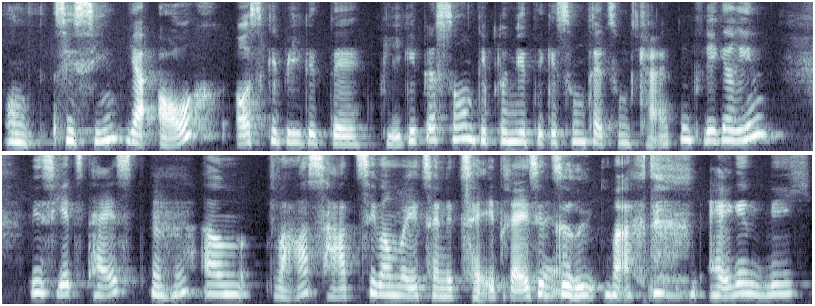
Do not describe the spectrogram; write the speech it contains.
Und Sie sind ja auch ausgebildete Pflegeperson, diplomierte Gesundheits- und Krankenpflegerin, wie es jetzt heißt. Mhm. Ähm, was hat Sie, wenn man jetzt eine Zeitreise ja. zurück macht, eigentlich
